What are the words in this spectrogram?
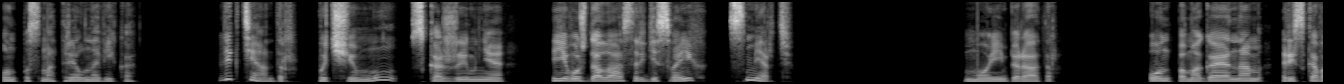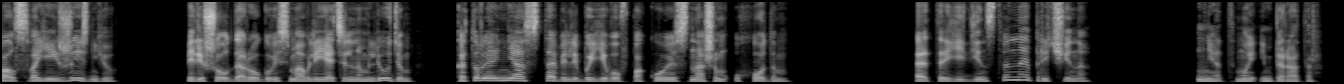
Он посмотрел на Вика. Виктиандр, почему, скажи мне, его ждала среди своих смерть? Мой император, он, помогая нам, рисковал своей жизнью, перешел дорогу весьма влиятельным людям, которые не оставили бы его в покое с нашим уходом. Это единственная причина? Нет, мой император.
